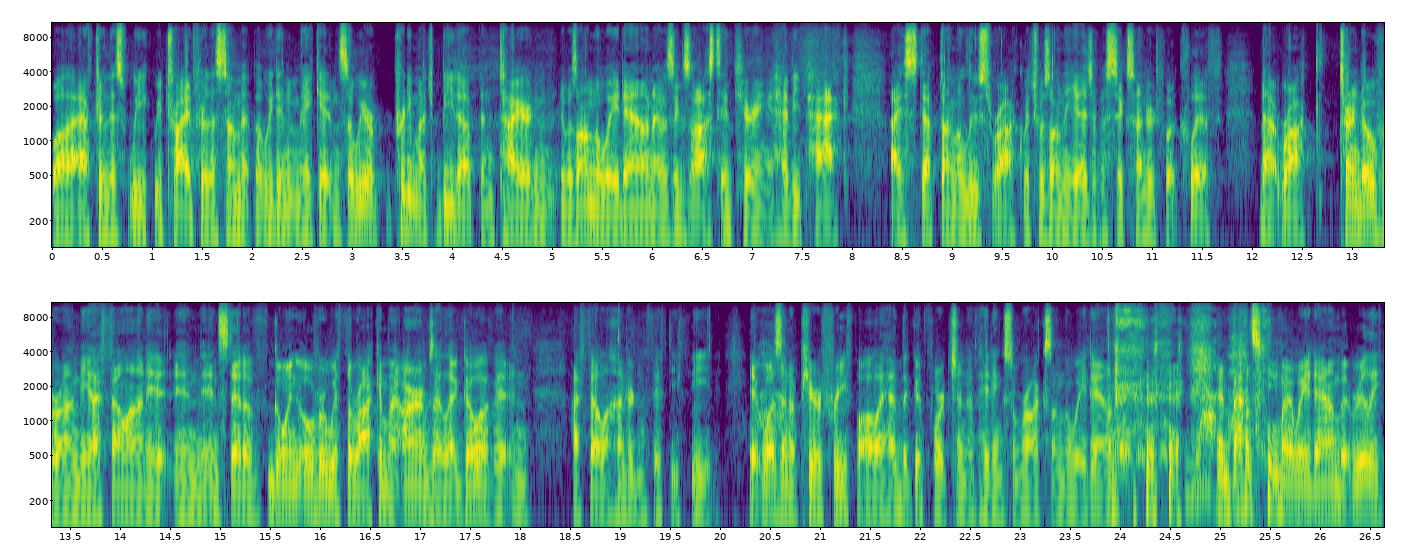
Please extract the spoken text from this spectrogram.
well, after this week, we tried for the summit, but we didn't make it. And so we were pretty much beat up and tired, and it was on the way down. I was exhausted carrying a heavy pack. I stepped on a loose rock, which was on the edge of a 600 foot cliff. That rock turned over on me. I fell on it, and instead of going over with the rock in my arms, I let go of it, and I fell 150 feet. It wasn't a pure free fall. I had the good fortune of hitting some rocks on the way down yeah. and bouncing my way down. But really,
